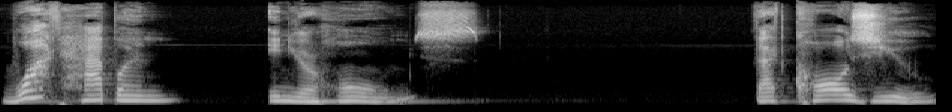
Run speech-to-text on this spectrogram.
What happened in your homes that caused you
